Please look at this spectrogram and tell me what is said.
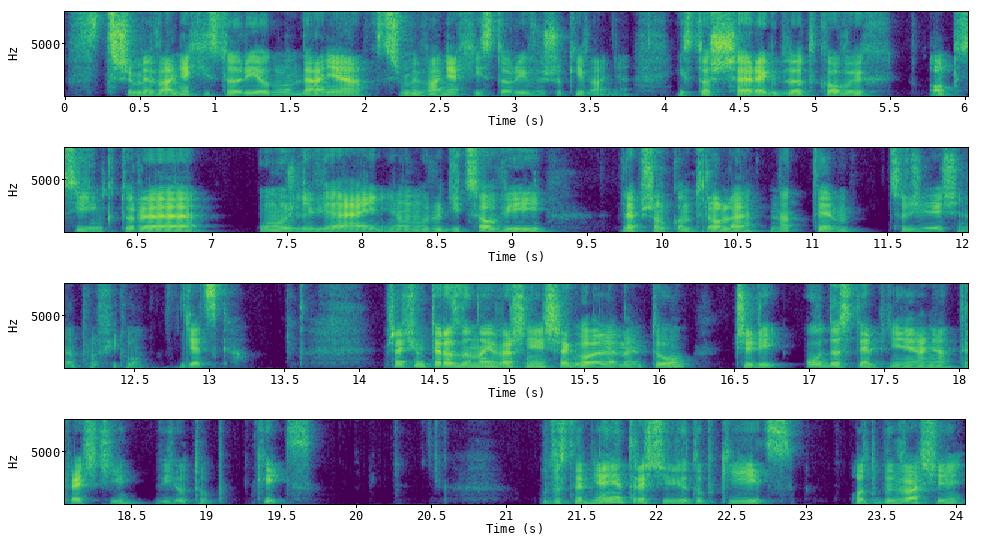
wstrzymywania historii oglądania, wstrzymywania historii wyszukiwania. Jest to szereg dodatkowych opcji, które umożliwiają rodzicowi lepszą kontrolę nad tym, co dzieje się na profilu dziecka. Przejdźmy teraz do najważniejszego elementu, czyli udostępniania treści w YouTube Kids. Udostępnianie treści w YouTube Kids odbywa się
